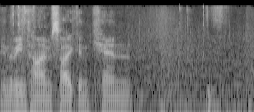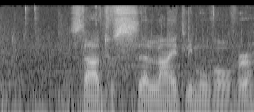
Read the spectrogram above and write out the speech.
In the meantime, Syken can start to slightly move over.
